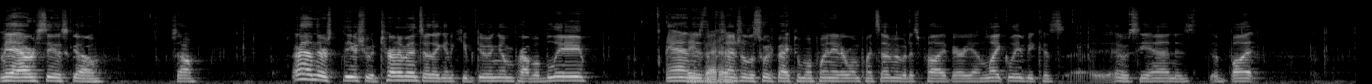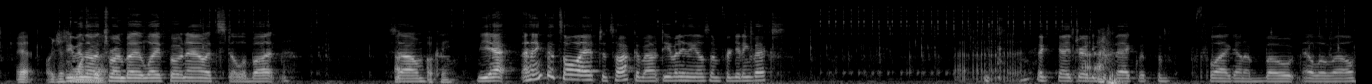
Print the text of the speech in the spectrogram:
yeah, or CS:GO. So, and there's the issue with tournaments. Are they going to keep doing them? Probably. And there's the potential to switch back to 1.8 or 1.7, but it's probably very unlikely because uh, OCN is a butt. Yeah, just Even though butt. it's run by a Lifeboat now, it's still a butt. So. Oh, okay. Yeah, I think that's all I have to talk about. Do you have anything else I'm forgetting, Vex? That guy tried to get back with the flag on a boat. LOL.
